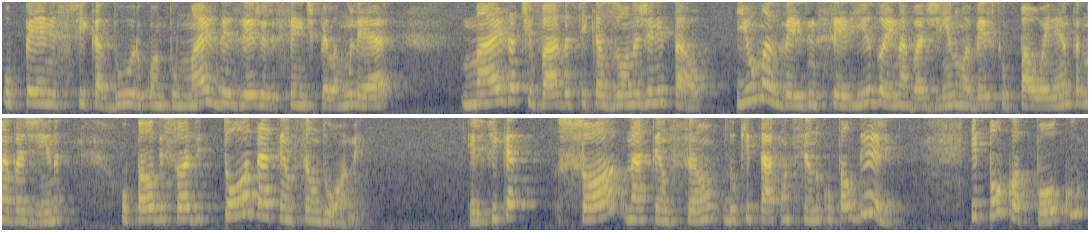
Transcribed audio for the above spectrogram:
o pênis fica duro, quanto mais desejo ele sente pela mulher, mais ativada fica a zona genital. E uma vez inserido aí na vagina, uma vez que o pau entra na vagina, o pau absorve toda a atenção do homem. Ele fica só na atenção do que está acontecendo com o pau dele. E pouco a pouco,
